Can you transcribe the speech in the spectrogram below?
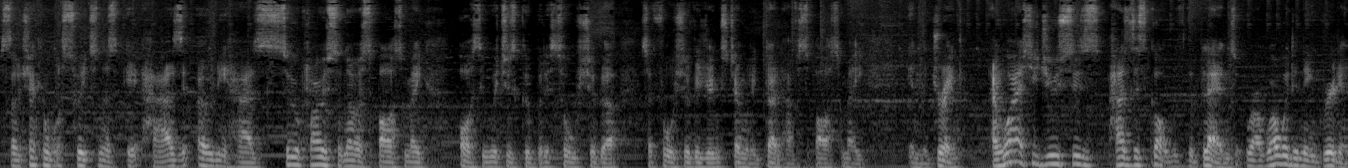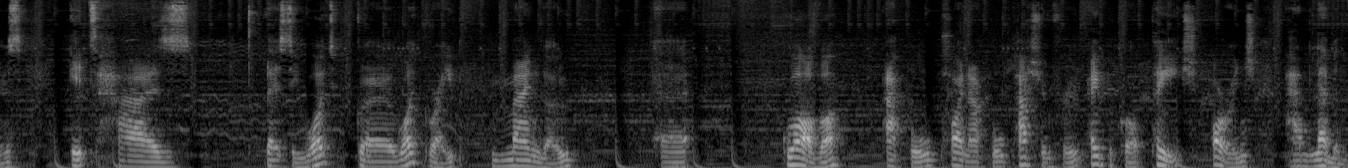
so checking what sweeteners it has, it only has sucralose, so no aspartame, obviously, which is good, but it's all sugar. So full sugar drinks generally don't have aspartame in the drink. And what actually juices has this got with the blend? Well, well within ingredients, it has, let's see, white, uh, white grape, mango, uh, guava, apple, pineapple, passion fruit, apricot, peach, orange, and lemon.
